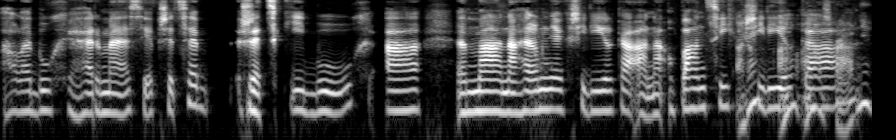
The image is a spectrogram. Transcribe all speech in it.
Ale bůh Hermes je přece řecký bůh a má na helmě křídílka a na opáncích ano, křídílka. Ano, ano, správně.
